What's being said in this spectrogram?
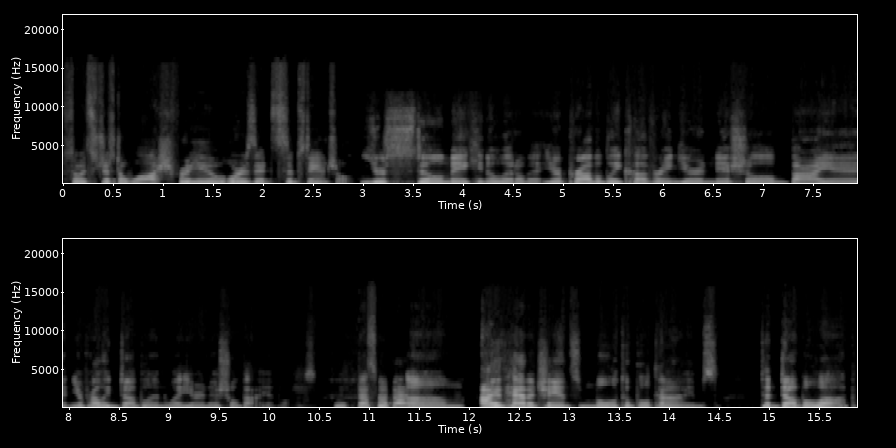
so it's just a wash for you or is it substantial? you're still making a little bit. You're probably covering your initial buy-in. You're probably doubling what your initial buy-in was. That's not bad. Um, I've had a chance multiple times to double up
